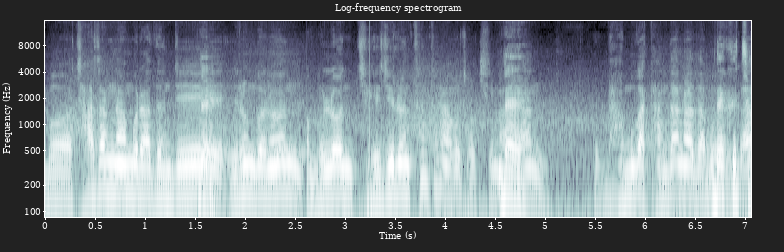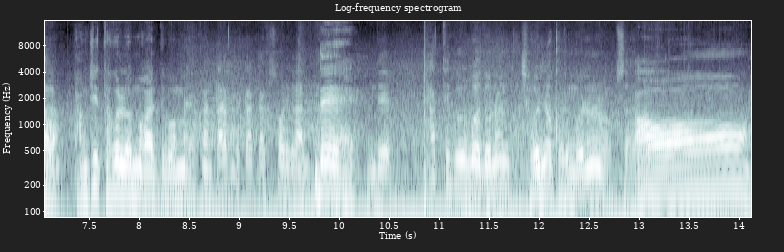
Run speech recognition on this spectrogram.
뭐 자작나무라든지 네. 이런 거는 물론 재질은 튼튼하고 좋지만 네. 나무가 단단하다 보니까 네, 그쵸. 방지턱을 넘어갈 때 보면 약간 딸깍딸깍 소리가 나요. 네. 근데 파티클보드는 전혀 그런 거는 없어요. 아.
